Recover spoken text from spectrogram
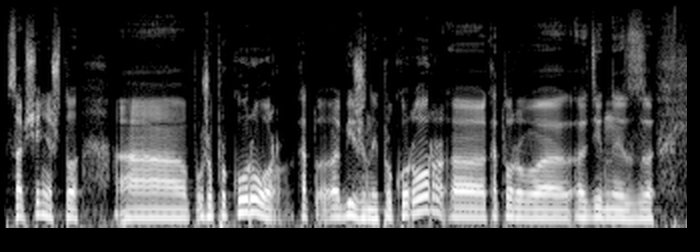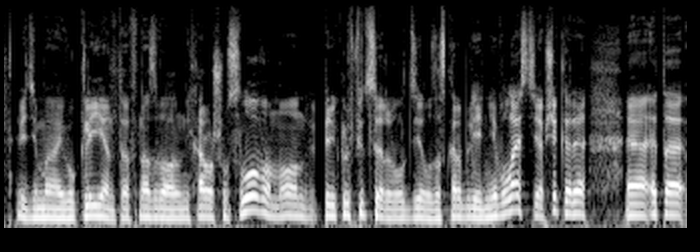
сообщение, что а, уже прокурор, обиженный прокурор, а, которого один из, видимо, его клиентов назвал нехорошим словом, он переквалифицировал дело за оскорбление власти. Вообще говоря, э, это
